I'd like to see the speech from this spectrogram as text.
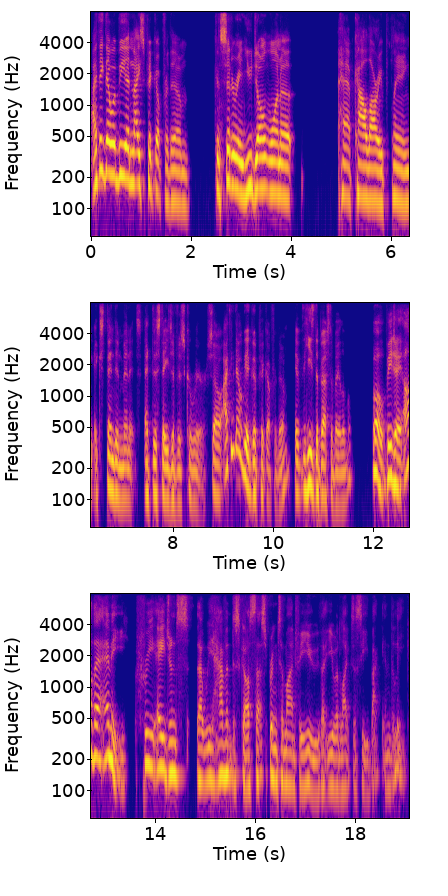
I think that would be a nice pickup for them, considering you don't want to have Kyle Lowry playing extended minutes at this stage of his career. So I think that would be a good pickup for them if he's the best available. Well, BJ, are there any free agents that we haven't discussed that spring to mind for you that you would like to see back in the league?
